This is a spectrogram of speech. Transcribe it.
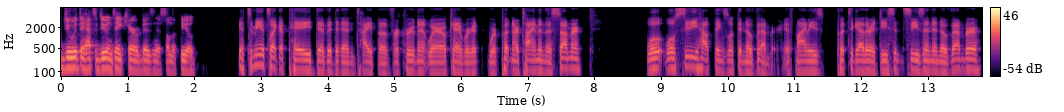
do what they have to do and take care of business on the field. Yeah, to me, it's like a pay dividend type of recruitment where okay, we're we're putting our time in this summer. We'll we'll see how things look in November. If Miami's put together a decent season in November,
